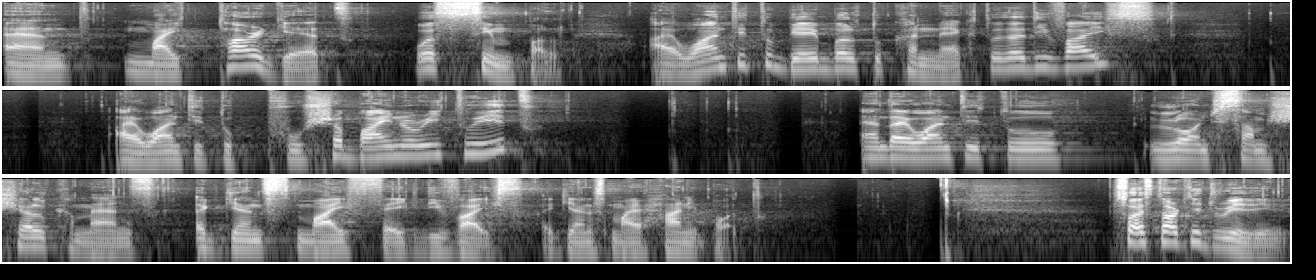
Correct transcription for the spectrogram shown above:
And my target was simple. I wanted to be able to connect to the device I wanted to push a binary to it, and I wanted to launch some shell commands against my fake device, against my honeypot. So I started reading.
